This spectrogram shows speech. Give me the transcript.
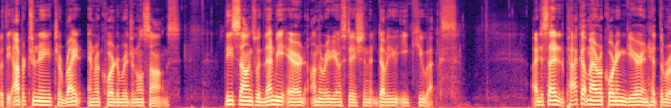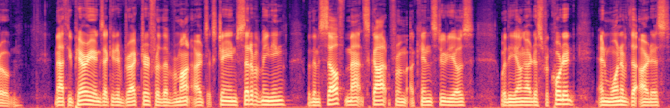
with the opportunity to write and record original songs. These songs would then be aired on the radio station WEQX. I decided to pack up my recording gear and hit the road. Matthew Perry, executive director for the Vermont Arts Exchange, set up a meeting with himself, Matt Scott from Akin Studios, where the young artist recorded, and one of the artists,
